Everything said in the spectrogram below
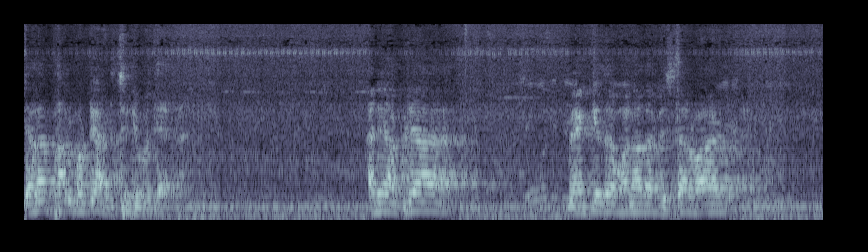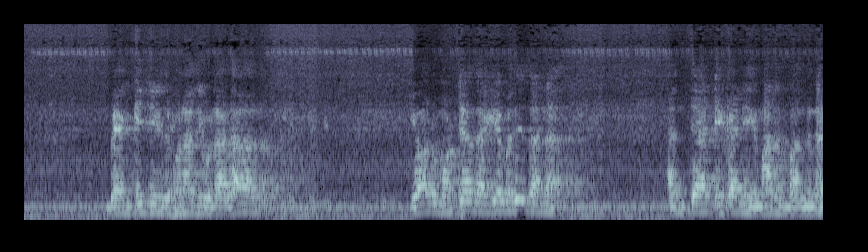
त्याला फार मोठ्या अडचणी होत्या. आणि आपल्या बँकेचा होणारा विस्तार वाढ बँकेची होणारी उलाढाल यावर मोठ्या जागेमध्ये जाणं आणि त्या ठिकाणी इमारत बांधणं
